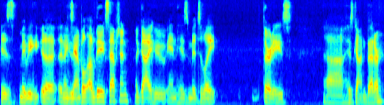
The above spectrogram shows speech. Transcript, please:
is maybe uh, an example of the exception. A guy who, in his mid to late 30s, uh, has gotten better,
